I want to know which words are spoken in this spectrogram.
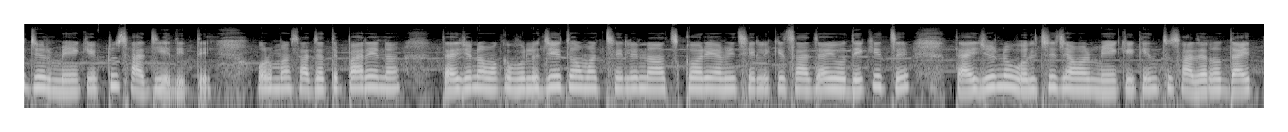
যে, ওর মেয়েকে একটু সাজিয়ে দিতে। ওর মা সাজাতে পারে না, তাই জন্য আমাকে বলল, যেহেতু আমার ছেলে নাচ করে, আমি ছেলেকে সাজাই, ও দেখেছে। তাই জন্য বলছে যে, আমার মেয়েকে কিন্তু সাজানোর দায়িত্ব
